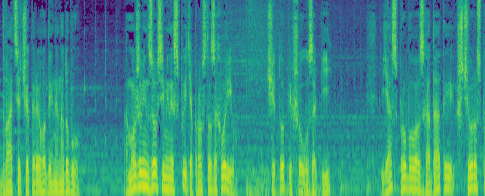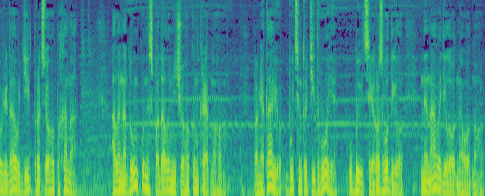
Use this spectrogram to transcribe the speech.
24 години на добу. А може, він зовсім і не спить, а просто захворів, чи то пішов у запій. Я спробував згадати, що розповідав дід про цього пахана, але на думку не спадало нічого конкретного. Пам'ятаю, буцімто ті двоє, убивці розводило, ненавиділи одне одного,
